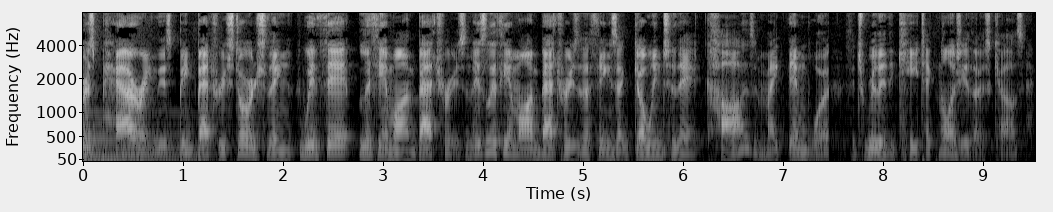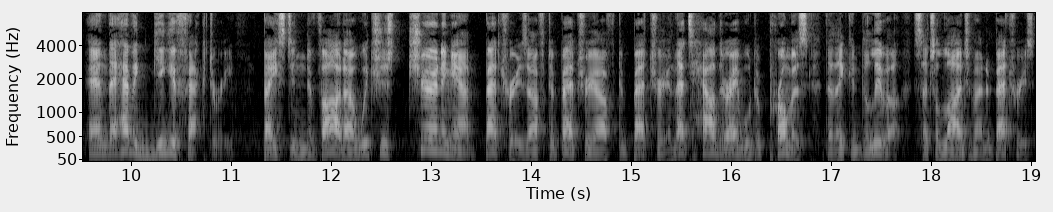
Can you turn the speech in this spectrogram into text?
Tesla is powering this big battery storage thing with their lithium ion batteries. And these lithium ion batteries are the things that go into their cars and make them work. It's really the key technology of those cars. And they have a gigafactory based in Nevada, which is churning out batteries after battery after battery. And that's how they're able to promise that they can deliver such a large amount of batteries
